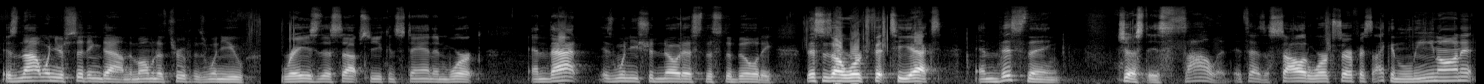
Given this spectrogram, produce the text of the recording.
is not when you're sitting down, the moment of truth is when you raise this up so you can stand and work. And that is when you should notice the stability. This is our WorkFit TX, and this thing just is solid. It has a solid work surface. I can lean on it.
